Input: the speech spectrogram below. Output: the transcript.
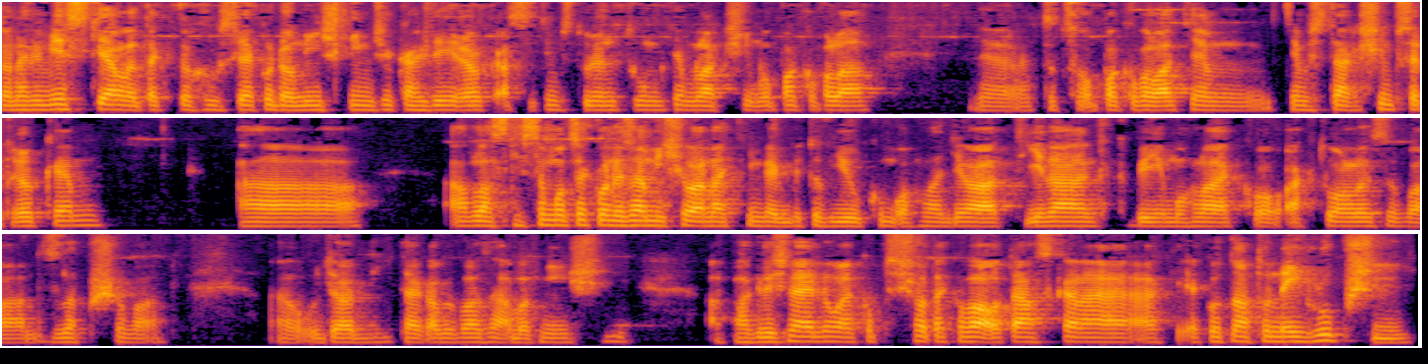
to nevím jestli, ale tak trochu si jako domýšlím, že každý rok asi těm studentům, těm mladším opakovala to, co opakovala těm, těm starším před rokem a, a vlastně se moc jako nezamýšlela nad tím, jak by to výuku mohla dělat jinak, jak by ji mohla jako aktualizovat, zlepšovat udělat tak, aby byla zábavnější. A pak, když najednou jako přišla taková otázka na, jako na to nejhlubší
